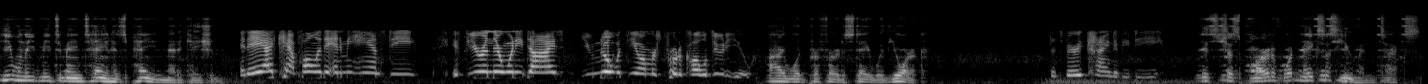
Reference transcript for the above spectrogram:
He will need me to maintain his pain medication. An AI can't fall into enemy hands, D. If you're in there when he dies, you know what the armor's protocol will do to you. I would prefer to stay with York. That's very kind of you, D. It's just part of what makes us human, Tex.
